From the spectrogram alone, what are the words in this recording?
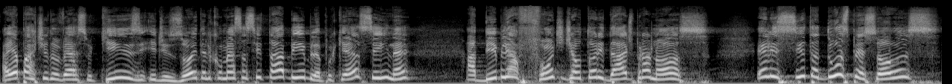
Aí a partir do verso 15 e 18, ele começa a citar a Bíblia, porque é assim, né? A Bíblia é a fonte de autoridade para nós. Ele cita duas pessoas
